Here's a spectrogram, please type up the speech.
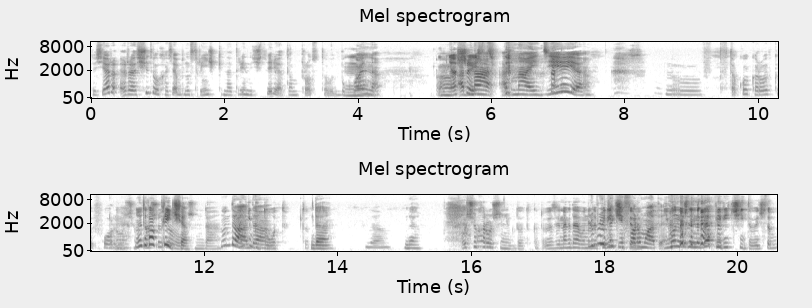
То есть я рассчитывала хотя бы на страничке на 3, на 4, а там просто вот буквально ну, у меня одна, одна идея в такой короткой форме. Ну, ну это как притча. Да. Ну да, Анекдот. Да. Да. Да. Очень хороший анекдот. Иногда его надо Люблю такие форматы. Его нужно иногда перечитывать, чтобы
